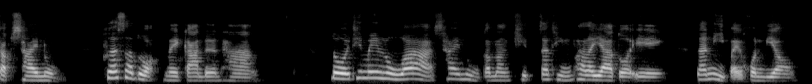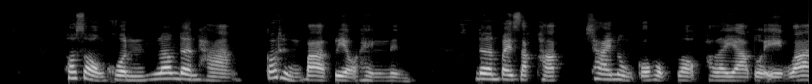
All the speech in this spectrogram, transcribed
กับชายหนุ่ม เพื่อสะดวกในการเดินทาง โดยที่ไม่รู้ว่าชายหนุ่มกำลังคิดจะทิ้งภรรยาตัวเอง และหนีไปคนเดียว พอสองคนเริ่มเดินทางก็ถึงป่าเปลี่ยวแห่งหนึ่ง เดินไปสักพัก ชายหนุ่มโกหกหลอกภรรยาตัวเองว่า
